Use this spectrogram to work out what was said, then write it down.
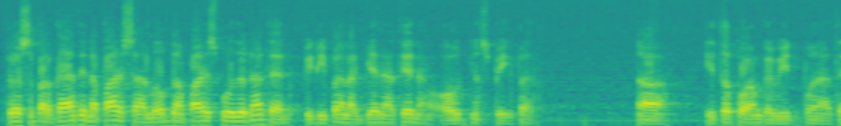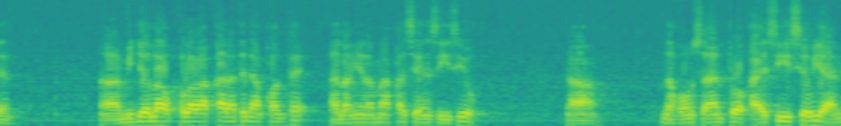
Pero sa pagka natin na para sa loob ng Paris folder natin, pwede pa lagyan natin ng old newspaper. Uh, ito po ang gawin po natin. Uh, medyo lawak-lawakan natin ng konti. Alam niyo naman kasi ang sisiw. Uh, na kung saan po kay sisiw yan,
